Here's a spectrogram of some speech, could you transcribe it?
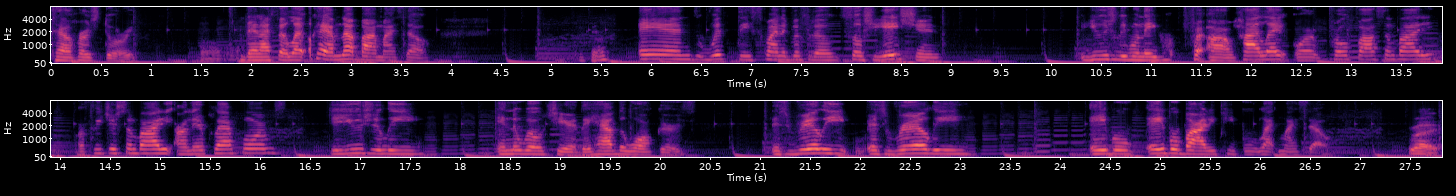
tell her story then I felt like, okay, I'm not by myself. Okay. And with the Spina Bifida Association, usually when they um, highlight or profile somebody or feature somebody on their platforms, they're usually in the wheelchair. They have the walkers. It's really, it's rarely able able-bodied people like myself. Right.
